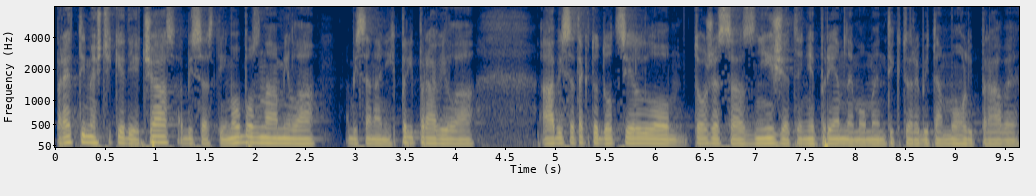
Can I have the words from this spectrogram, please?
predtým ešte, keď je čas, aby sa s tým oboznámila, aby sa na nich pripravila, a aby sa takto docielilo to, že sa znížia tie nepríjemné momenty, ktoré by tam mohli práve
